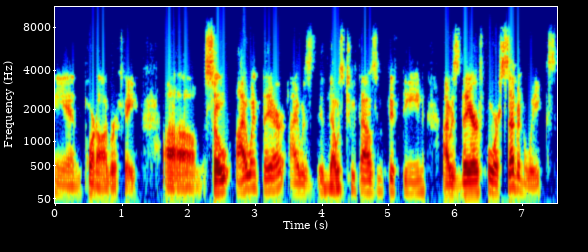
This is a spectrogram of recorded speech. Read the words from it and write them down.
and pornography. Um, so I went there. I was that mm-hmm. was 2015. I was there for seven weeks.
